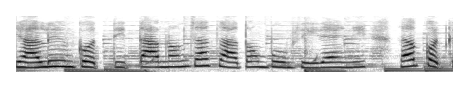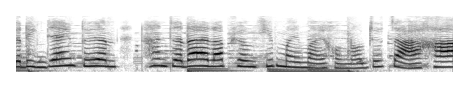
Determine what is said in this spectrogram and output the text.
อย่าลืมกดติดตามน้องจ้าจ๋าตรงปุ่มสีแดงนี้ แล้วกดกระดิ่งแจ้งเตือน ท่านจะได้รับชมคลิปใหม่ๆ ของน้องจ้าจ๋าค่ะ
